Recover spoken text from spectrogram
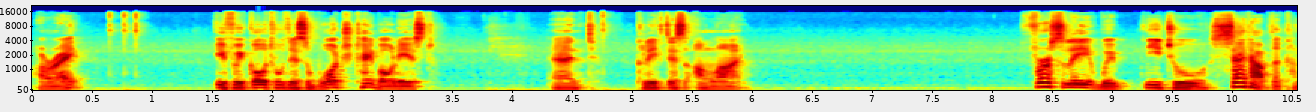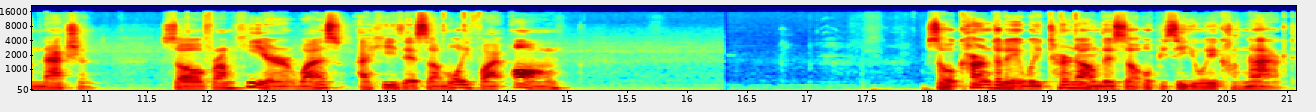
All right. If we go to this watch table list and click this online. Firstly, we need to set up the connection. So from here, once I hit this uh, modify on, so currently we turn on this uh, OPC UA connect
